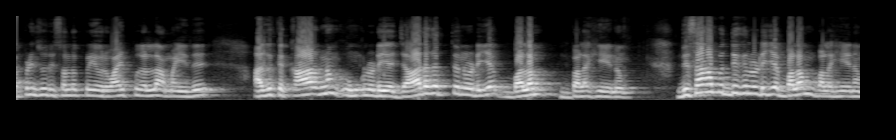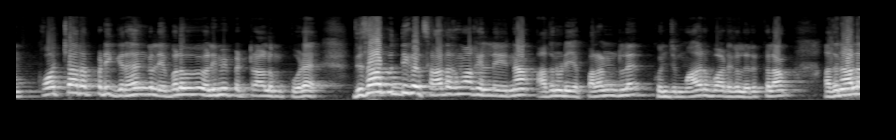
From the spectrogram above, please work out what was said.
அப்படின்னு சொல்லி சொல்லக்கூடிய ஒரு வாய்ப்புகள்லாம் அமையுது. அதுக்கு காரணம் உங்களுடைய ஜாதகத்தினுடைய பலம் பலகீனம். திசாபுத்திகளுடைய பலம் பலகீனம். கோச்சாரப்படி கிரகங்கள் எவ்வளவு வலிமை பெற்றாலும் கூட திசாபுத்திகள் சாதகமாக இல்லைன்னா அதனுடைய பலனில் கொஞ்சம் மாறுபாடுகள் இருக்கலாம். அதனால்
